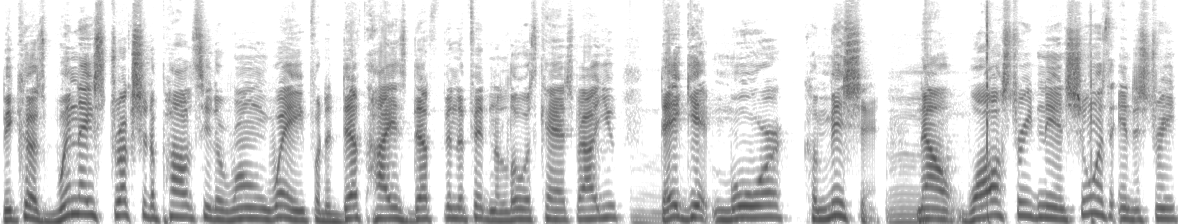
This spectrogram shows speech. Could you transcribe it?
Because when they structure the policy the wrong way for the death, highest death benefit and the lowest cash value, Mm. they get more commission. Now, Wall Street and the insurance industry,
